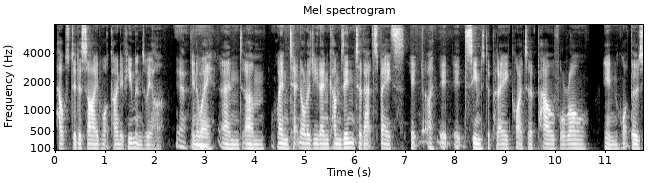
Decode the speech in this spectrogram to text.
helps to decide what kind of humans we are yeah, in a way. And um, when technology then comes into that space, it, it it seems to play quite a powerful role in what those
